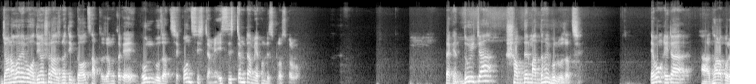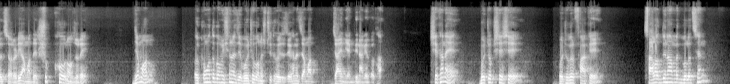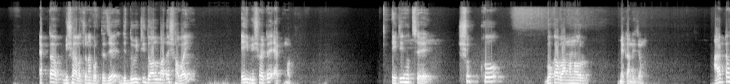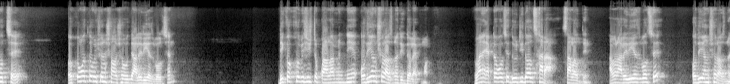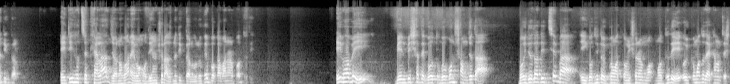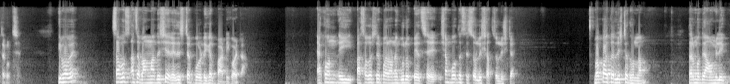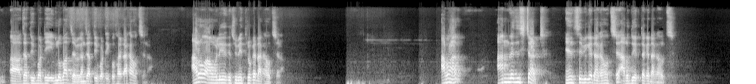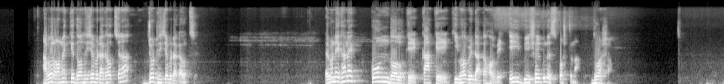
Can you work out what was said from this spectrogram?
জনগণ এবং অধিকাংশ রাজনৈতিক দল ছাত্র জনতাকে ভুল বোঝাচ্ছে কোন সিস্টেমে এই সিস্টেমটা আমি এখন ডিসক্লোজ করব। দেখেন, দুইটা শব্দের মাধ্যমে ভুল বোঝাচ্ছে। এবং এটা ধরা পড়েছে অলরেডি আমাদের সূক্ষ্ম নজরে। যেমন ঐক্যমত কমিশনে যে বৈঠক অনুষ্ঠিত হয়েছে, যেখানে জামাত যায়নি একদিন আগের কথা। সেখানে বৈঠক শেষে, বৈঠকের ফাঁকে সালাউদ্দিন আহমেদ বলেছেন, একটা বিষয় আলোচনা করতে যে যে দুইটি দল বাদে সবাই এই বিষয়টা একমত। এটি হচ্ছে সূক্ষ্ম বোকা বানানোর মেকানিজম আরেকটা হচ্ছে ঐক্যমত কমিশনের সহসভাপতি আলী রিয়াজ বলছেন দ্বিকক্ষ বিশিষ্ট পার্লামেন্ট নিয়ে অধিকাংশ রাজনৈতিক দল একমত। মানে একটা বলছে দুইটি দল ছাড়া সালাউদ্দিন, আবার আলী রিয়াজ বলছে অধিকাংশ রাজনৈতিক দল। এটি হচ্ছে খেলা, জনগণ এবং অধিকাংশ রাজনৈতিক দলগুলোকে বোকা বানানোর পদ্ধতি। এইভাবেই বিএনপির সাথে গোপন সমঝোতা বৈধতা দিচ্ছে বা এই গঠিত ঐক্যমত কমিশনের মধ্য দিয়ে ঐক্যমত দেখানোর চেষ্টা করছে। কীভাবে? সাপোজ আচ্ছা বাংলাদেশে রেজিস্টার্ড পলিটিক্যাল পার্টি কয়টা? এখন এই পাঁচ আগস্টের পর অনেকগুলো পেয়েছে সম্ভবত ছেচল্লিশ সাতচল্লিশটা। বা পঁয়তাল্লিশটা ধরলাম। তার মধ্যে আওয়ামী লীগ জাতীয় পার্টি, এগুলো বাদ যাবে, কারণ জাতীয় পার্টি কোথায় ডাকা হচ্ছে না। আরও আওয়ামী লীগের কিছু মিত্রকে ডাকা হচ্ছে না। আবার আনরেজিস্টার্ড এনসিবি কে ডাকা হচ্ছে আরও দু একটাকে ডাকা হচ্ছে। আবার অনেককে দল হিসেবে ডাকা হচ্ছে না, জোট হিসেবে ডাকা হচ্ছে। এর মানে এখানে কোন দলকে, কাকে, কীভাবে ডাকা হবে, এই বিষয়গুলো স্পষ্ট না, ধোয়াশা।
